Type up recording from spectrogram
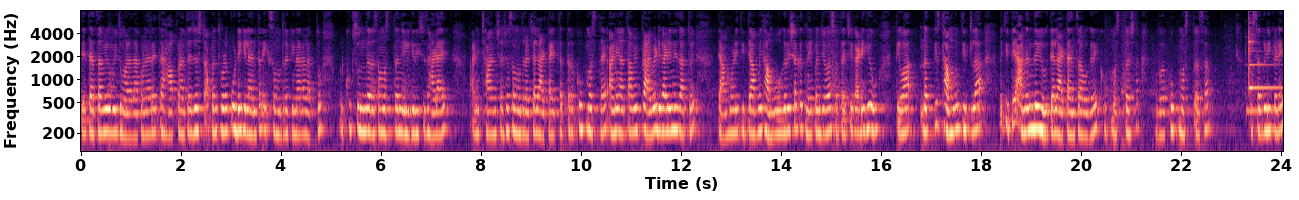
ते त्याचा व्ह्यू मी तुम्हाला दाखवणार आहे. तर हा पण आता जस्ट आपण थोडं पुढे गेल्यानंतर एक समुद्र किनारा लागतो. पण खूप सुंदर असं मस्त निलगिरीची झाडं आहेत आणि छानशा अशा समुद्राच्या लाटा येतात तर खूप मस्त आहे. आणि आता आम्ही प्रायव्हेट गाडीने जातोय. त्यामुळे तिथे आम्ही थांबू वगैरे शकत नाही पण जेव्हा स्वतःची गाडी घेऊ तेव्हा नक्कीच थांबून तिथला म्हणजे तिथे आनंद घेऊ त्या लाटांचा वगैरे. खूप मस्त असा बघा खूप मस्त असा सगळीकडे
